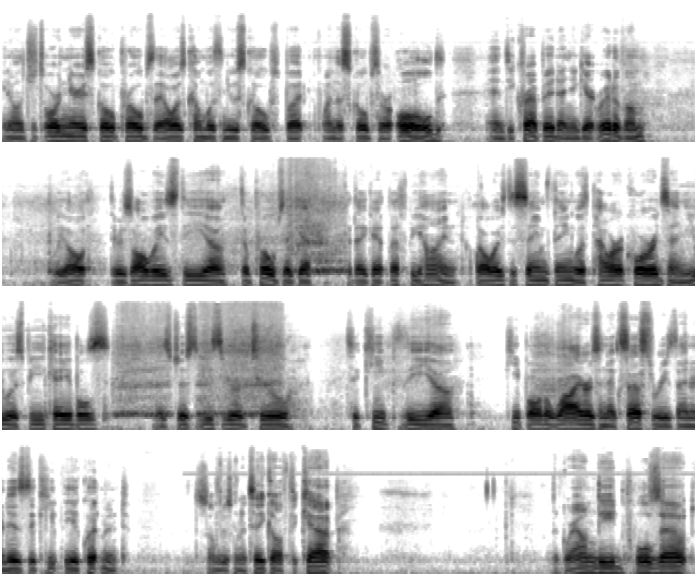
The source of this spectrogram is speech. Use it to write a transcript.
you know, just ordinary scope probes, they always come with new scopes, but when the scopes are old and decrepit and you get rid of them, we all there's always the uh, the probes that get that get left behind. Always the same thing with power cords and USB cables. It's just easier to to keep the uh, keep all the wires and accessories than it is to keep the equipment. So I'm just going to take off the cap. The ground lead pulls out,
